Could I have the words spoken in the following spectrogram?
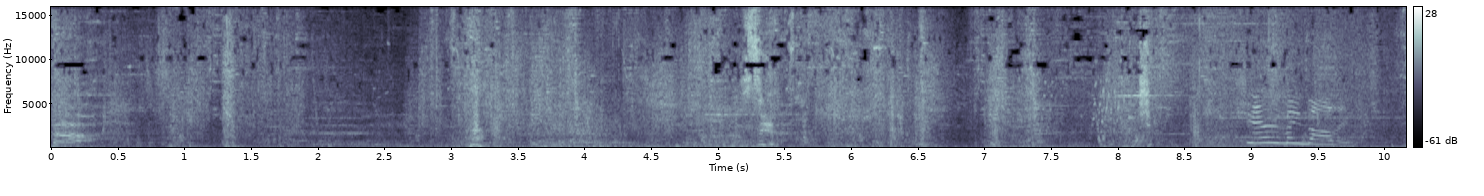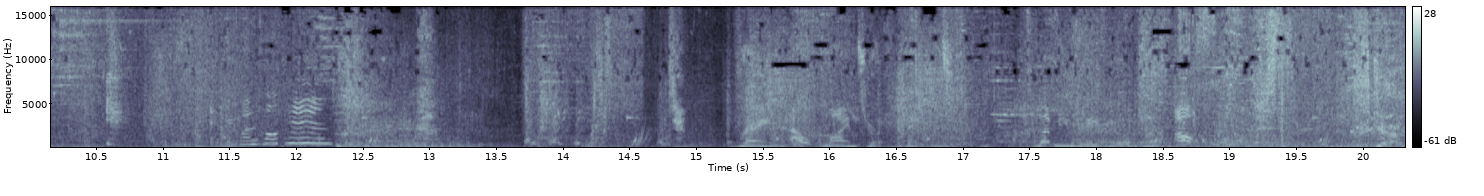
Ha! Let me lead you a verse. Oh, Scatter.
